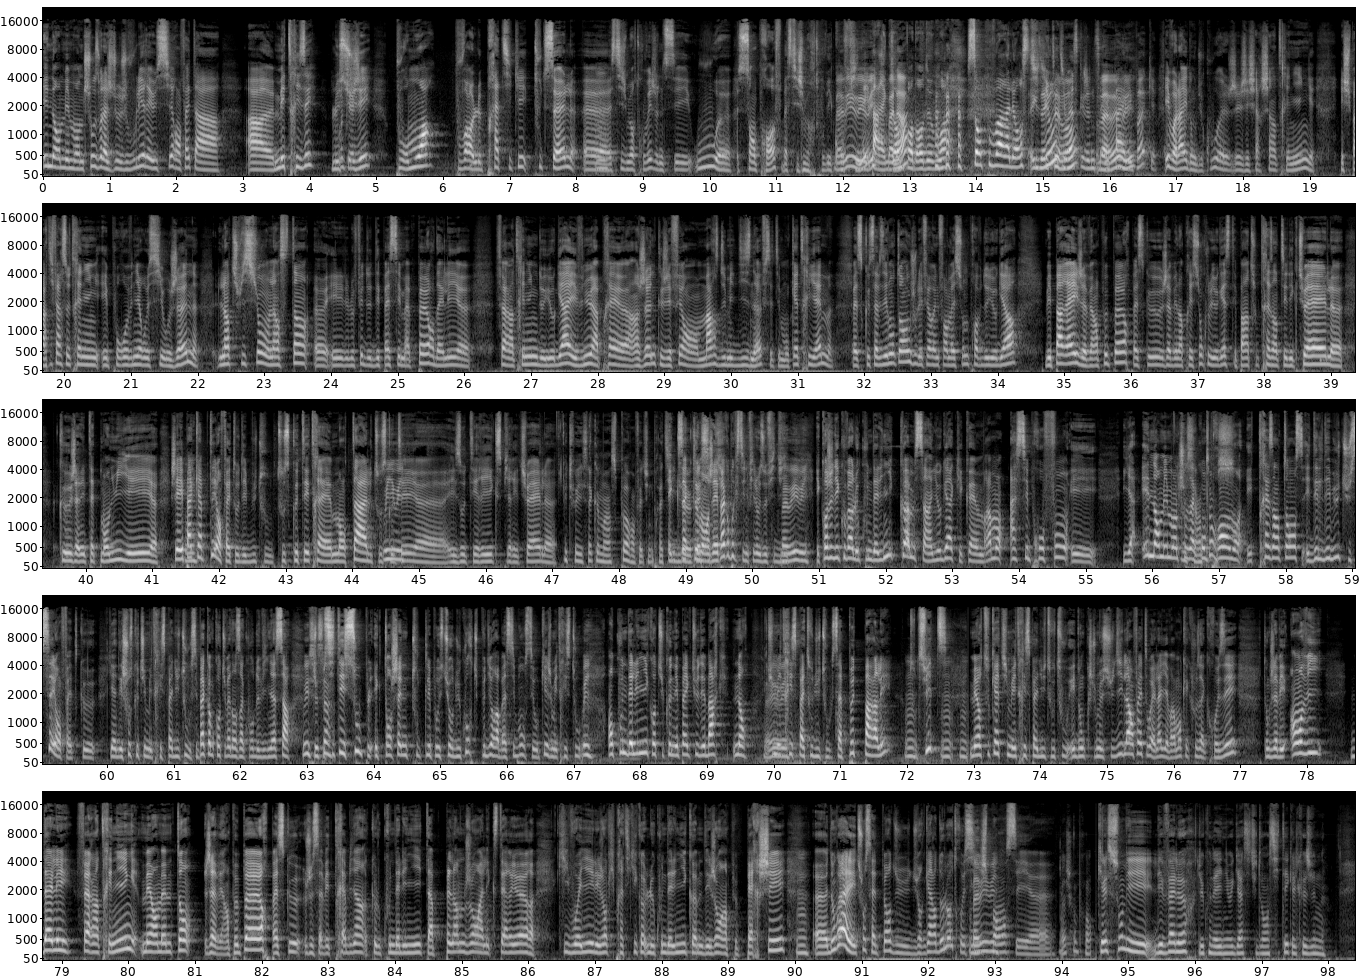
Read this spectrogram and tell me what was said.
énormément de choses. Voilà, je, je voulais réussir en fait à, à maîtriser le sujet pour moi pouvoir le pratiquer toute seule euh, Mm. si je me retrouvais je ne sais où euh, sans prof bah, si je me retrouvais Bah oui, confinée oui, oui, par exemple voilà. pendant deux mois sans pouvoir aller en studio tu Exactement. vois ce que je ne savais Bah oui, pas à l'époque et voilà et donc du coup euh, j'ai cherché un training et je suis partie faire ce training et pour revenir aussi aux jeunes l'intuition l'instinct et le fait de dépasser ma peur d'aller faire un training de yoga est venu après euh, un jeune que j'ai fait en mars 2019. C'était mon quatrième. Parce que ça faisait longtemps que je voulais faire une formation de prof de yoga. Mais pareil, j'avais un peu peur parce que j'avais l'impression que le yoga, c'était pas un truc très intellectuel. euh, que j'allais peut-être m'ennuyer. J'avais pas Oui. capté en fait au début tout, tout ce côté très mental, tout ce Oui, oui. côté euh, ésotérique, spirituel. Et tu voyais ça comme un sport, en fait, une pratique. Exactement, j'avais pas compris que c'était une philosophie de vie. Bah oui, oui. Et quand j'ai découvert le Kundalini, comme c'est un yoga qui est quand même vraiment assez profond et il y a énormément de Mais choses à intense. comprendre et très intense. Et dès le début, tu sais en fait qu'il y a des choses que tu maîtrises pas du tout. C'est pas comme quand tu vas dans un cours de vinyasa. Oui, c'est Tu- ça. Si t'es souple et que t'enchaînes toutes les postures du cours, tu peux dire ah bah c'est bon, c'est ok, je maîtrise tout. Oui. En Kundalini, quand tu connais pas et que tu débarques, non, Bah tu oui, oui. maîtrises pas tout du tout. Ça peut te parler Mm. tout de suite, Mm, mm. mais en tout cas, tu maîtrises pas du tout tout. Et donc, je me suis dit, là, en fait, ouais, là, il y a vraiment quelque chose à creuser. Donc, j'avais envie d'aller faire un training, mais en même temps, j'avais un peu peur parce que je savais très bien que le Kundalini, t'as plein de gens à l'extérieur qui voyaient les gens qui pratiquaient le Kundalini comme des gens un peu perchés. Mm. Euh, donc voilà, il y a toujours cette peur du, du regard de l'autre aussi, Bah oui, je oui. pense. Et, euh, Ouais, je comprends. Quelles sont les, les valeurs du Kundalini Yoga, si tu dois en citer quelques-unes?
